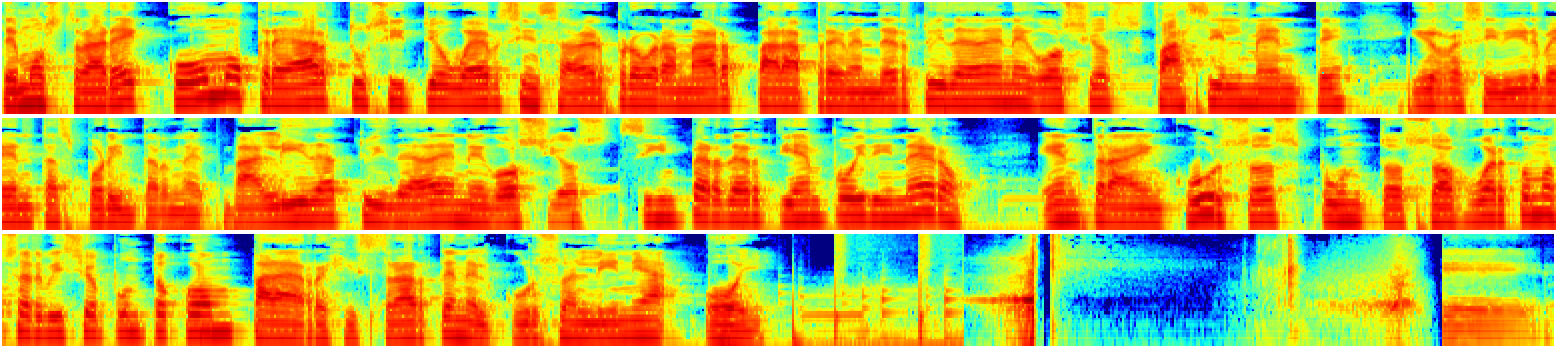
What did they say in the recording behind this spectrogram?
Te mostraré cómo crear tu sitio web sin saber programar para prevender tu idea de negocios fácilmente y recibir ventas por internet. Valida tu idea de negocios sin perder tiempo y dinero. Entra en cursos.softwarecomoservicio.com para registrarte en el curso en línea hoy. Eh,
